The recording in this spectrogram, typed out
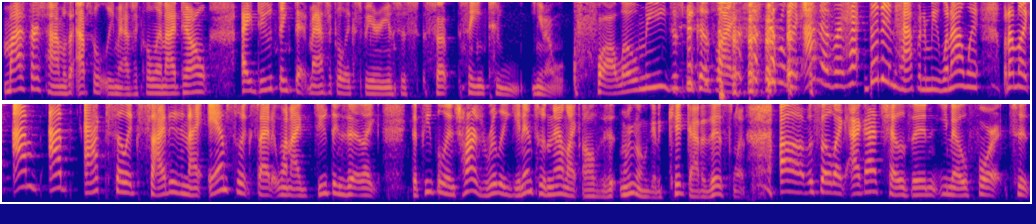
my first time was absolutely magical, and I don't. I do think that magical experiences su- seem to, you know, follow me just because, like, people are like, I never had that didn't happen to me when I went, but I'm like, I'm I act so excited, and I am so excited when I do things that like the people in charge really get into, it, and they're like, oh, th- we're gonna get a kick out of this one. Um, so like I got chosen, you know, for to.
